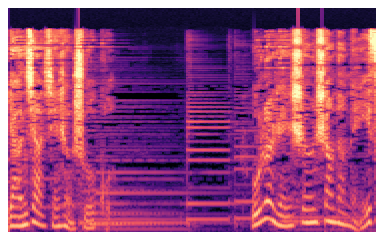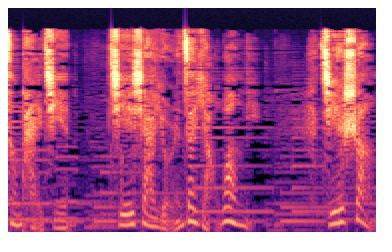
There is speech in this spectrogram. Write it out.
杨绛先生说过。无论人生上到哪一层台阶，阶下有人在仰望你，阶上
